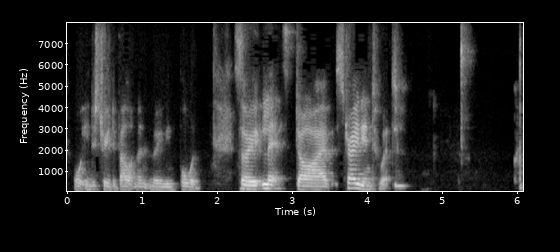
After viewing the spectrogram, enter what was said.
or industry development moving forward. So let's dive straight into it.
